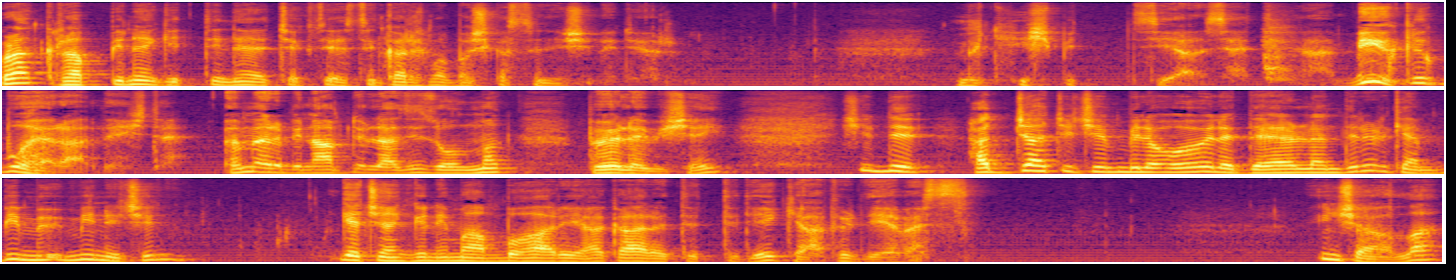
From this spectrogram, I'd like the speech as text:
Bırak Rabbine gitti ne edecekse etsin karışma başkasının işine diyor. Müthiş bir siyaset. Yani büyüklük bu herhalde işte. Ömer bin Abdülaziz olmak böyle bir şey. Şimdi haccac için bile o öyle değerlendirirken bir mümin için geçen gün İmam Buhari'ye hakaret etti diye kafir diyemezsin. İnşallah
